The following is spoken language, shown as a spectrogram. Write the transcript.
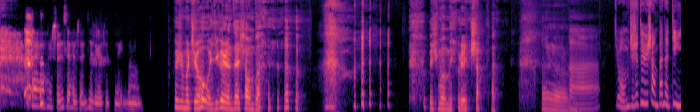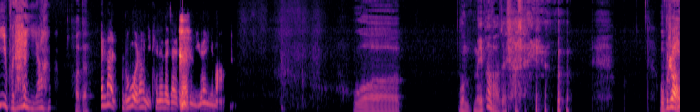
哎呀，很神奇，很神奇这个事情，嗯。为什么只有我一个人在上班？为什么没有人上班？哎呀，呃，就我们只是对于上班的定义不太一样。好的，哎，那如果让你天天在家里待着，你愿意吗？我我没办法在家待着，我不知道，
